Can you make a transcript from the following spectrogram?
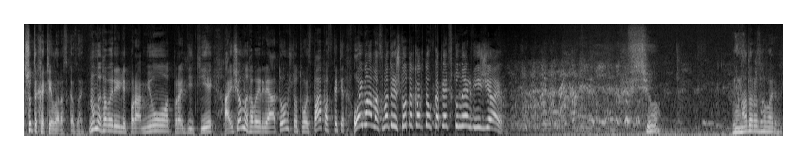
Что ты хотела рассказать? Ну, мы говорили про мед, про детей. А еще мы говорили о том, что твой папа скатил. Ой, мама, смотри, что-то как-то опять в туннель въезжаю. Все. Не надо разговаривать.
